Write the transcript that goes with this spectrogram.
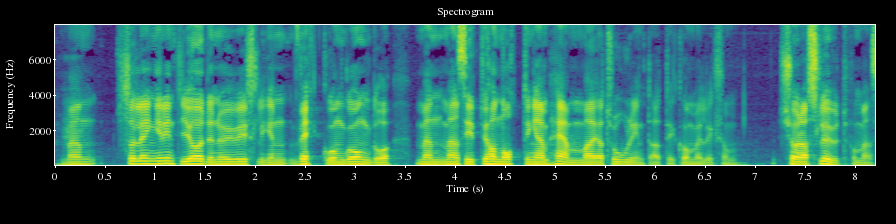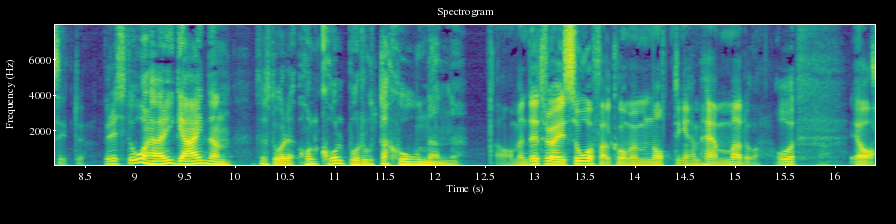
Men så länge det inte gör det, nu är det visserligen veckoomgång då, men Man City har Nottingham hemma. Jag tror inte att det kommer liksom köra slut på Man City. Det står här i guiden, så står det håll koll på rotationen. Ja, men det tror jag i så fall kommer Nottingham hemma då. Och ja,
